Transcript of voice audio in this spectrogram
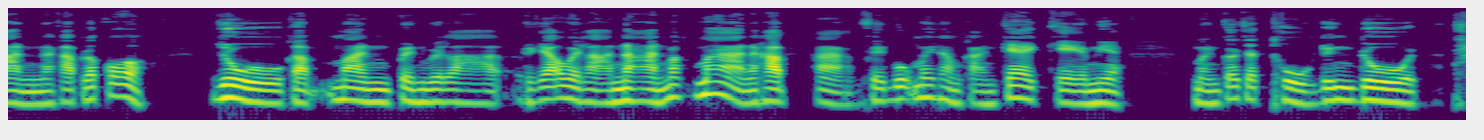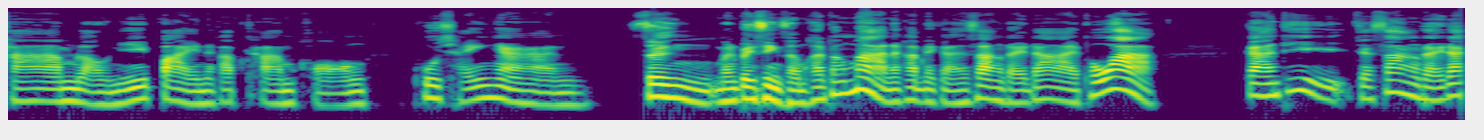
มันนะครับ แล้วก็อยู่กับมันเป็นเวลาระยะเวลานานมากๆนะครับ หาก Facebook ไม่ทำการแก้เกมเนี่ย มันก็จะถูกดึงดูด time เหล่านี้ไปนะครับ time ของผู้ใช้งาน ซึ่งมันเป็นสิ่งสำคัญมากๆนะครับในการสร้างรายได้ เพราะว่าการที่จะสร้างรายได้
